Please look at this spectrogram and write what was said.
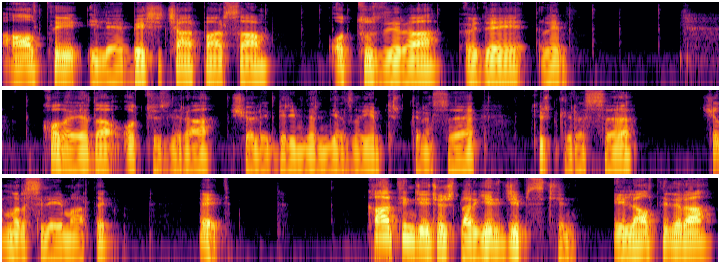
6 ile 5'i çarparsam 30 lira öderim. Kolaya da 30 lira. Şöyle birimlerini yazayım. Türk lirası, Türk lirası. Şunları sileyim artık. Evet. Kantinciye çocuklar 7 cips için 56 lira,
